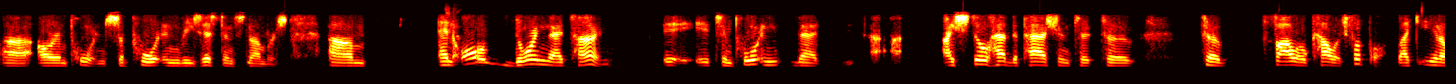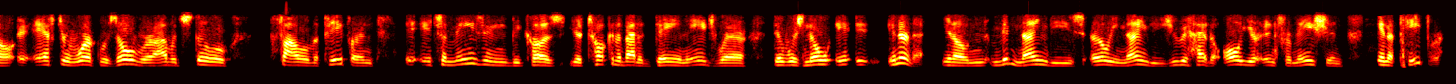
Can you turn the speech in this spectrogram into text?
uh, are important, support and resistance numbers, um, and all during that time, it, it's important that I, I still had the passion to to to follow college football. Like you know, after work was over, I would still follow the paper. And it's amazing because you're talking about a day and age where there was no I- internet. You know, mid 90s, early 90s, you had all your information in a paper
